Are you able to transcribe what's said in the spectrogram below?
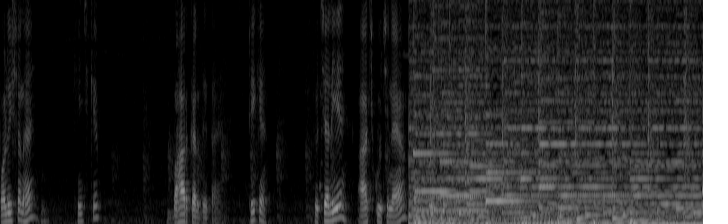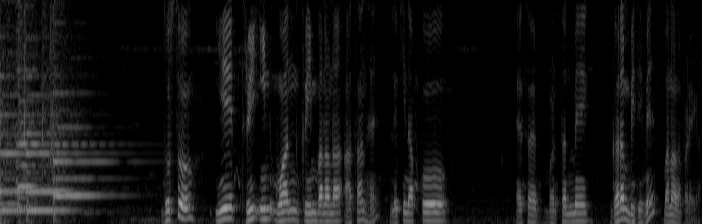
पॉल्यूशन है, खींच के बाहर कर देता है। ठीक है? तो चलिए, आज कुछ नया दोस्तों, ये थ्री इन वन क्रीम बनाना आसान है, लेकिन आपको ऐसा बर्तन में, गर्म विधि में बनाना पड़ेगा।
